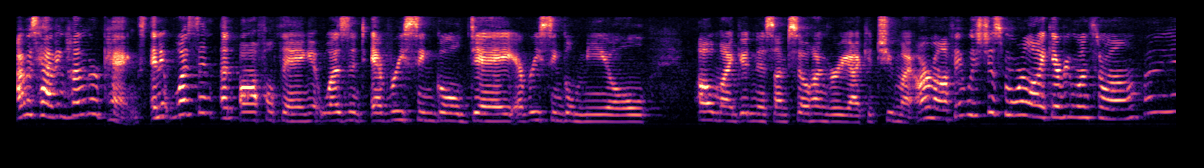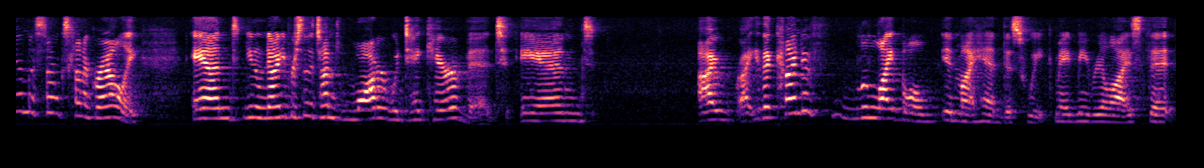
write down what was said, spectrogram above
I was having hunger pangs, and it wasn't an awful thing. It wasn't every single day, every single meal. Oh my goodness, I'm so hungry I could chew my arm off. It was just more like every once in a while, oh, yeah, my stomach's kind of growly. And, you know, 90% of the times water would take care of it. And I, I that kind of little light bulb in my head this week made me realize that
